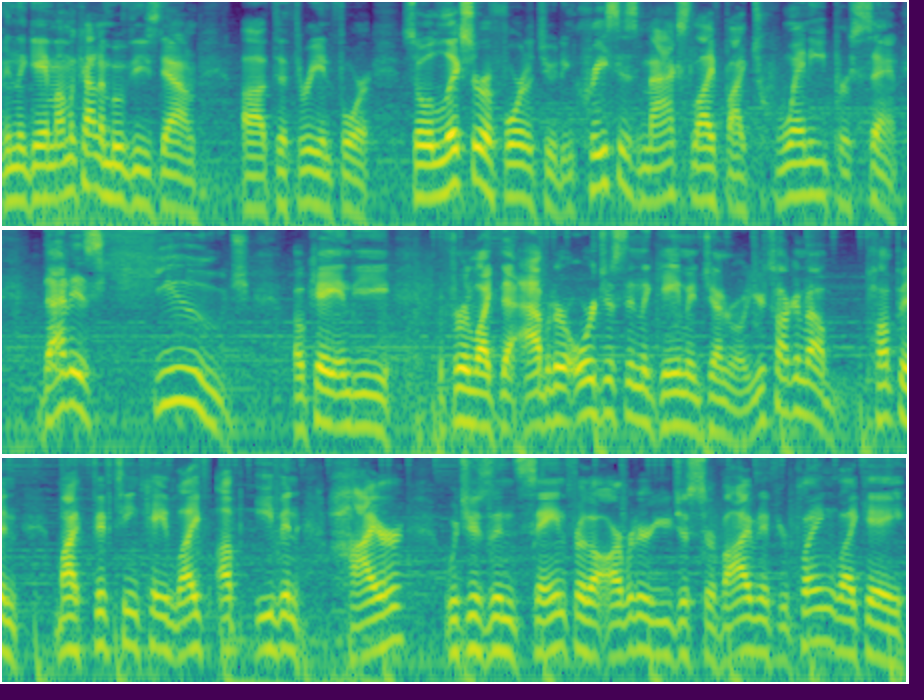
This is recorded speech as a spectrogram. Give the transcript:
in the game. I'm going to kind of move these down uh, to three and four. So Elixir of Fortitude increases max life by 20%. That is huge. Okay, in the for like the Arbiter or just in the game in general. You're talking about pumping my 15k life up even higher, which is insane for the Arbiter. You just survive, and if you're playing like a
